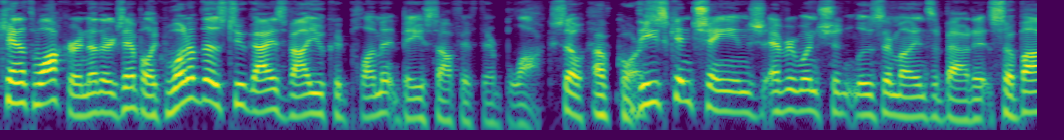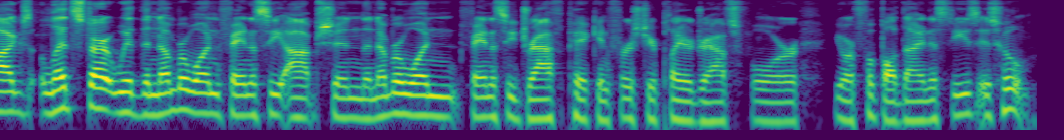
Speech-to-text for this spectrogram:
Kenneth Walker, another example. Like one of those two guys' value could plummet based off if they're blocked. So Of course. these can change. Everyone shouldn't lose their minds about it. So Boggs, let's start with the number one fantasy option, the number one fantasy draft pick in first year player drafts for your football dynasties is whom?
